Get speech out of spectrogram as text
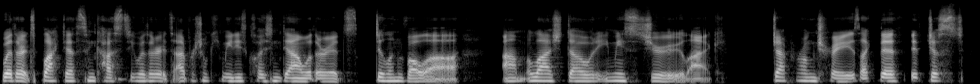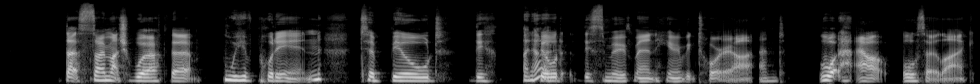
whether it's black deaths in custody whether it's aboriginal communities closing down whether it's Dylan Voller um, Elijah Doughty Miss Dhu like Djab Wurrung trees like the it just that's so much work that we have put in to build this build this movement here in Victoria and what our also like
